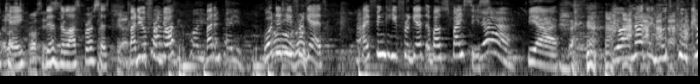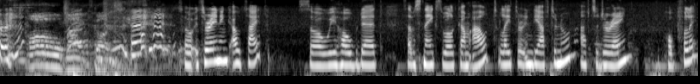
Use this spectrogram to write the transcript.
Okay. last process. That's the last process. Yeah. But you forgot. But what did he oh, forget? I think he forget about spices. Yeah. Yeah. you are not a good cooker. Oh my god. so it's raining outside. So we hope that some snakes will come out later in the afternoon after the rain, hopefully.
